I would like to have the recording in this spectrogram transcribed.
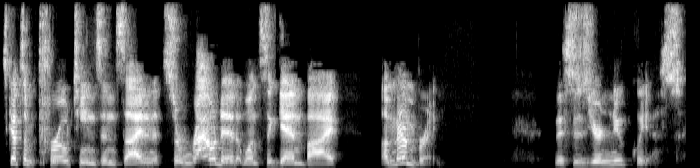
It's got some proteins inside, and it's surrounded, once again, by a membrane. This is your nucleus.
